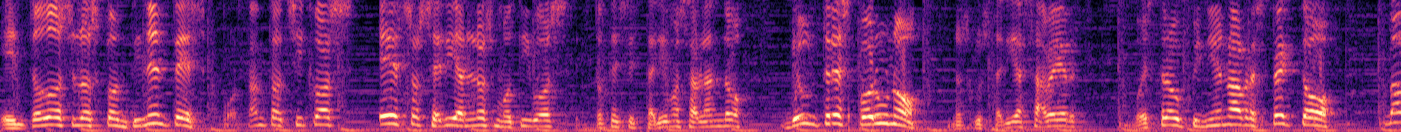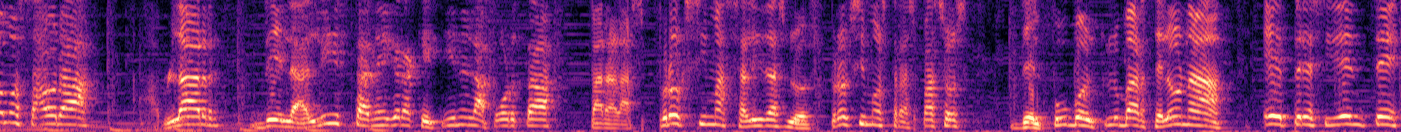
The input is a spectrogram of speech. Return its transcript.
en todos los continentes. Por tanto, chicos, esos serían los motivos. Entonces estaríamos hablando de un 3x1. Nos gustaría saber vuestra opinión al respecto. Vamos ahora a hablar de la lista negra que tiene la porta para las próximas salidas, los próximos traspasos del Fútbol Club Barcelona el presidente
